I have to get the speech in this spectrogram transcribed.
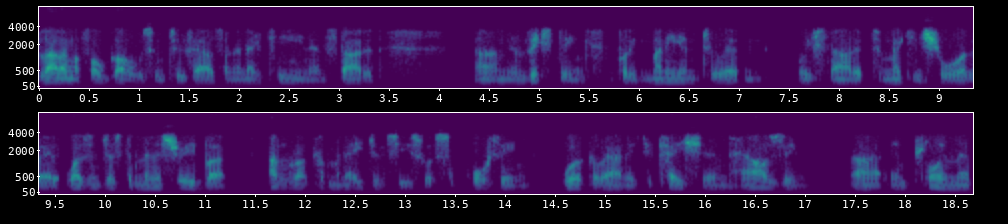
Lalanga Fou goals in 2018 and started um, investing, putting money into it, and we started to making sure that it wasn't just the ministry, but other government agencies were supporting work around education, housing, uh, employment,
